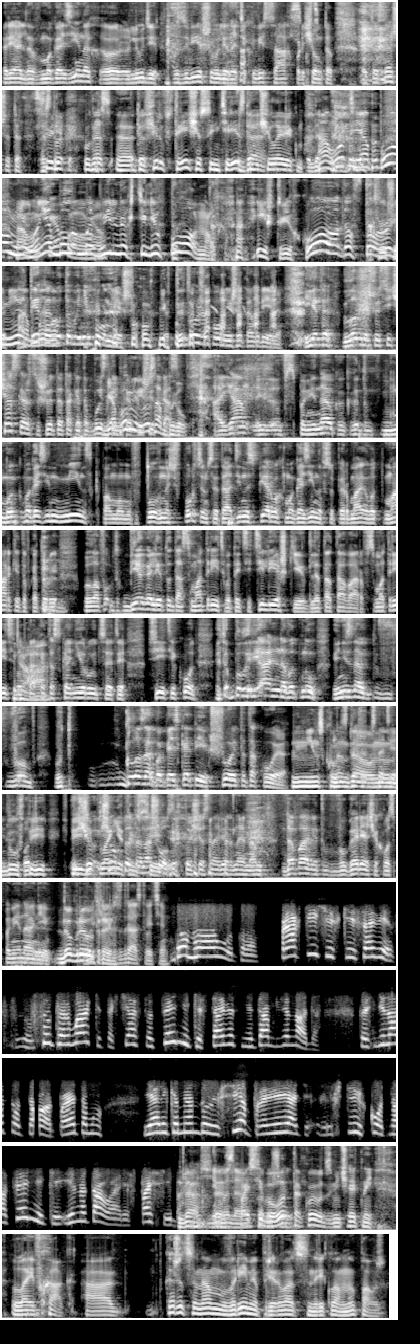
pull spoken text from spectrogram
реально в магазинах э, люди взвешивали на этих весах, причем там, это знаешь, это настолько... У нас э, эфир встречи с интересным человеком. А вот я помню, а не было мобильных телефонов, и штрих-кодов тоже не было. А ты как будто бы не помнишь. Ты тоже помнишь это время. И это, главное, что сейчас кажется, что это так, это пишет Я помню, но забыл. А я Э, вспоминаю, как магазин Минск, по-моему, в, значит, в Пурсимсе, это один из первых магазинов супермаркетов, которые было, бегали туда смотреть вот эти тележки для товаров, смотреть, да. вот как это сканируются, эти, все эти коды. Это было реально, вот, ну, я не знаю, вот глаза по 5 копеек, что это такое? Минск, он, да, даже, кстати, он был впереди, вот, впереди еще, планеты кто-то нашелся, кто сейчас, наверное, нам добавит в горячих воспоминаний. Доброе утро. Здравствуйте. Доброе утро. Практический совет. В супермаркетах часто ценники ставят не там, где надо. То есть не на тот товар. Поэтому я рекомендую всем проверять штрих-код на ценнике и на товаре. Спасибо. Да, спасибо. Да, спасибо. Вот такой вот замечательный лайфхак. А кажется, нам время прерваться на рекламную паузу.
